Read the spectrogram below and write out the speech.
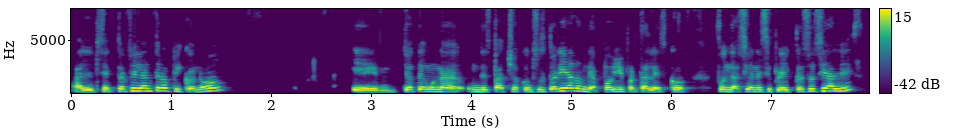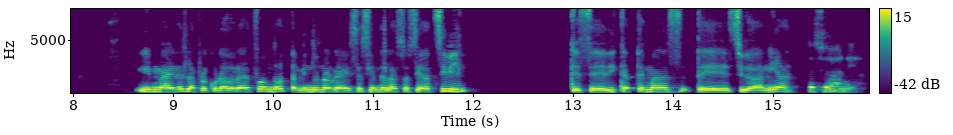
al sector filantrópico, ¿no? eh, yo tengo un despacho de consultoría donde apoyo y fortalezco fundaciones y proyectos sociales. Y Mayra es la procuradora de fondo también de una organización de la sociedad civil que se dedica a temas de ciudadanía. De ciudadanía,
